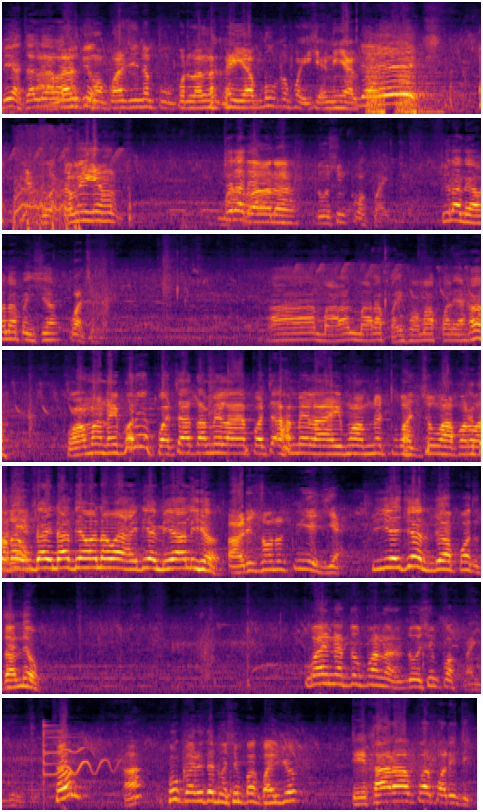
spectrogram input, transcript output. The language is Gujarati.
બે હજાર લેવા હાલ ને મપાજીને પોપટલાલને કહી આપું કે પૈસા નહીં હાલતા તમે યાર કેટલા દેવાના? ડોશી પગ કેટલા લેવાના પૈસા? પાંચ આ મારા ને મારા ભાઈ હોમાં પડ્યા હા. ફોમાં નહીં પડે પચાસ તમે લાયા પચાસ અમે લાયા એમાં અમને પાંચસો વાપરવા ઉડાઈ ના દેવાના હોય આઈડિયા મેં આલી હે. અઢીસો નું પીએ ગયા પીએ છે ને લ્યો પાંચ હજાર લ્યો. કોઈ નતું પણ દોષી પગ ભાઈ ગયું સમ? હા? શું કર્યું તે ડોસીમ પાક ભાઈ ગયો? ટેખારા ઉપર પડી હતી.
